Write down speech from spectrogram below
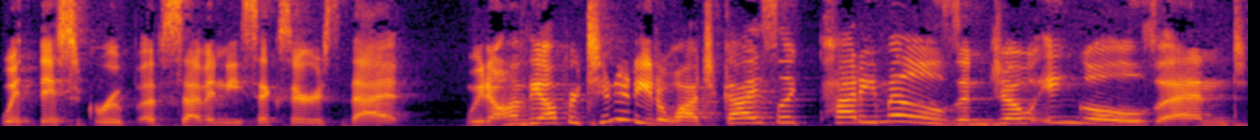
with this group of 76ers that we don't have the opportunity to watch guys like Patty Mills and Joe Ingles and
